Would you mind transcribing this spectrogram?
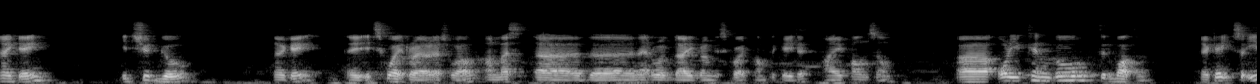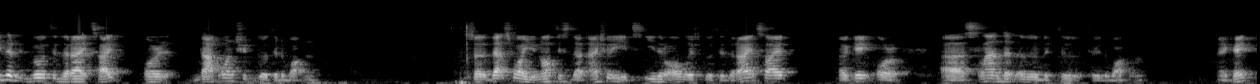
okay it should go okay it's quite rare as well unless uh, the network diagram is quite complicated. I found some. Uh, or you can go to the bottom. Okay so either go to the right side or that one should go to the bottom. So that's why you notice that actually it's either always go to the right side okay or uh, slanted a little bit to, to the bottom. Okay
